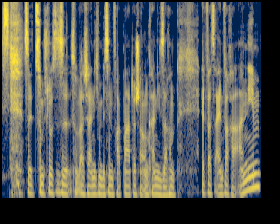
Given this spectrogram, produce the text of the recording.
Zum Schluss ist es wahrscheinlich ein bisschen pragmatischer und kann die Sachen etwas einfacher annehmen.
